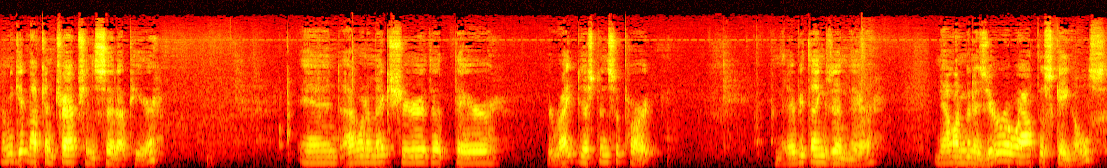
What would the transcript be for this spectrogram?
let me get my contraption set up here. And I want to make sure that they're the right distance apart and that everything's in there. Now I'm going to zero out the scales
